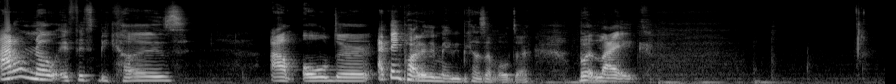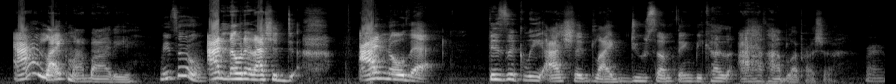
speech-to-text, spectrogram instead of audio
I don't know if it's because I'm older. I think part of it may be because I'm older. But like, I like my body. Me too. I know that I should. Do, I know that physically I should like do something because I have high blood pressure. Right.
